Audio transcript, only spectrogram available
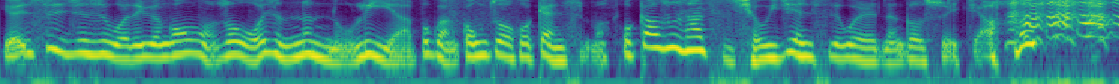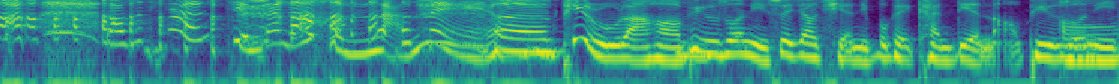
有一次就是我的员工问我说：“我为什么那么努力啊？不管工作或干什么，我告诉他只求一件事，为了能够睡觉。” 老师听很简单，可是很难呢。呃，譬如啦哈，譬如说你睡觉前你不可以看电脑，譬如说你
